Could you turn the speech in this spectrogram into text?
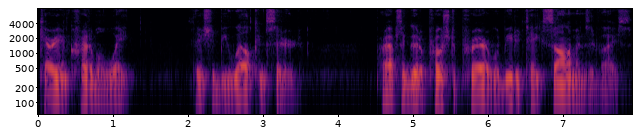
carry incredible weight. They should be well considered. Perhaps a good approach to prayer would be to take Solomon's advice.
